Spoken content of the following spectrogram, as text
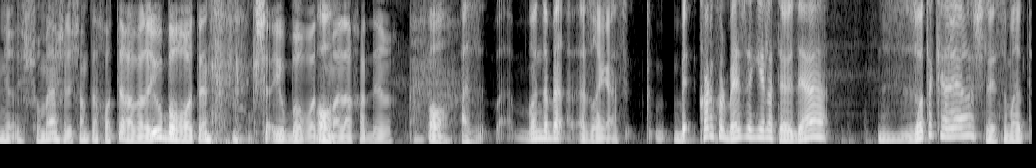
אני שומע שלשם אתה חותר, אבל היו בורות, אין ספק שהיו בורות או. במהלך הדרך. או, אז בוא נדבר, אז רגע, אז ב- קודם כל באיזה גיל אתה יודע, זאת הקריירה שלי, זאת אומרת,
